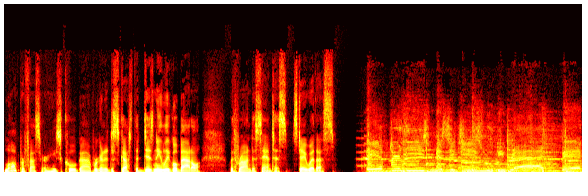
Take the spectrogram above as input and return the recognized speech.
law professor. He's a cool guy. We're going to discuss the Disney legal battle with Ron DeSantis. Stay with us. After these messages, we'll be right back.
